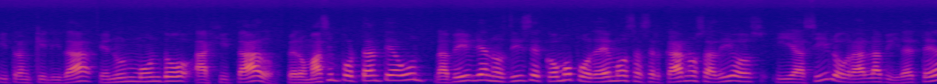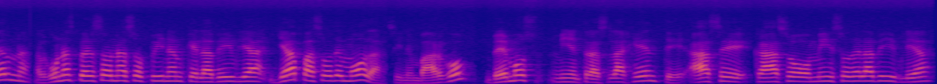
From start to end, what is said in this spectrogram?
y tranquilidad en un mundo agitado. Pero más importante aún, la Biblia nos dice cómo podemos acercarnos a Dios y así lograr la vida eterna. Algunas personas opinan que la Biblia ya pasó de moda. Sin embargo, vemos mientras la gente hace caso omiso de la Biblia,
